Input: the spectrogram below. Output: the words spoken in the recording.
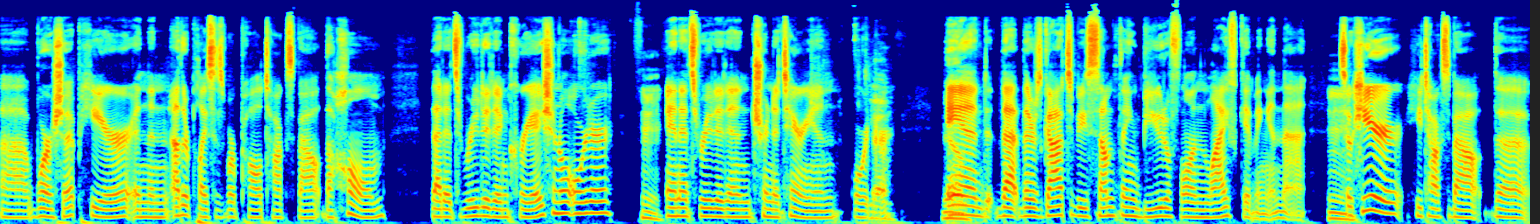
uh, worship here and then other places where Paul talks about the home, that it's rooted in creational order Hmm. and it's rooted in Trinitarian order. Yeah. And that there's got to be something beautiful and life giving in that. Mm. So here he talks about the,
